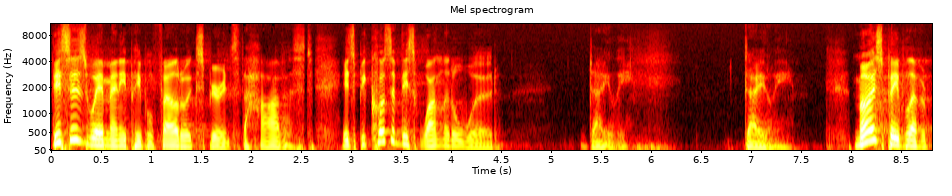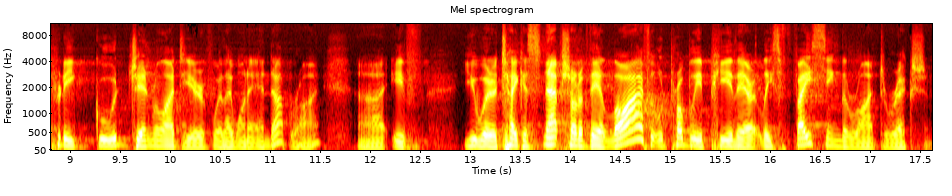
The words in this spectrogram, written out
This is where many people fail to experience the harvest. It's because of this one little word daily. Daily. Most people have a pretty good general idea of where they want to end up, right? Uh, if you were to take a snapshot of their life, it would probably appear they're at least facing the right direction.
